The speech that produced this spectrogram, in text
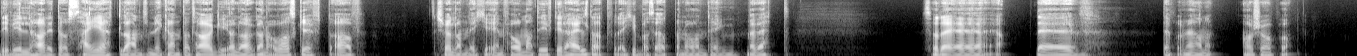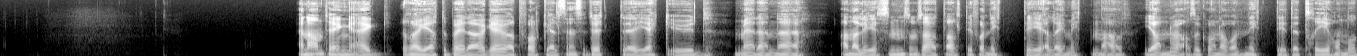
de vil ha de til å si et eller annet som de kan ta tak i og lage en overskrift av, selv om det ikke er informativt i det hele tatt, for det er ikke basert på noen ting vi vet. Så det er, ja, det er deprimerende å se på. En annen ting jeg reagerte på i dag, er jo at Folkehelseinstituttet gikk ut med denne analysen som sa at alltid fra 90, eller i midten av januar, så kunne rundt 90 til 300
